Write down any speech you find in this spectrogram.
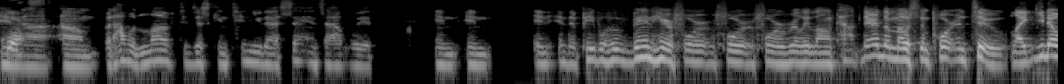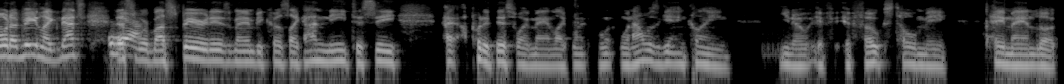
And yes. uh, um, but I would love to just continue that sentence out with and and and, and the people who've been here for for for a really long time they're the most important too like you know what i mean like that's that's yeah. where my spirit is man because like i need to see I, I put it this way, man. Like when, when when I was getting clean, you know, if if folks told me, "Hey, man, look,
